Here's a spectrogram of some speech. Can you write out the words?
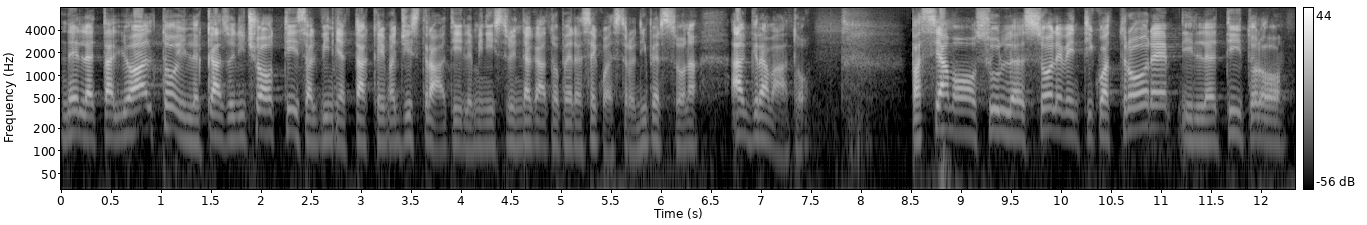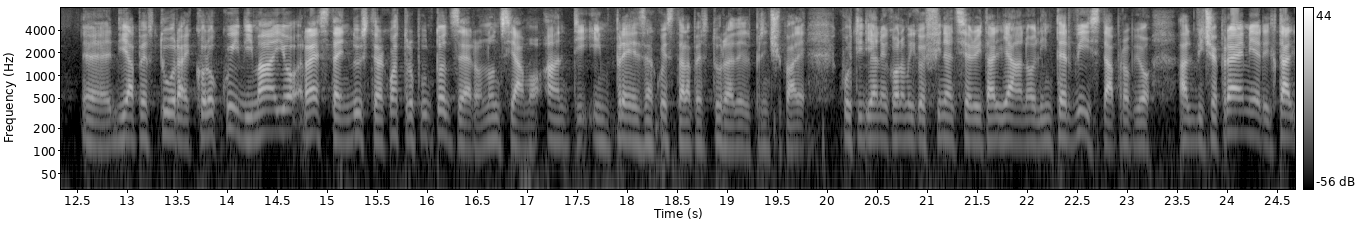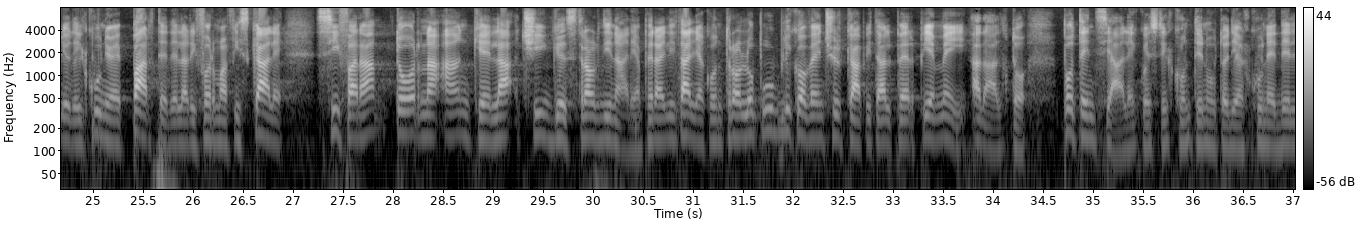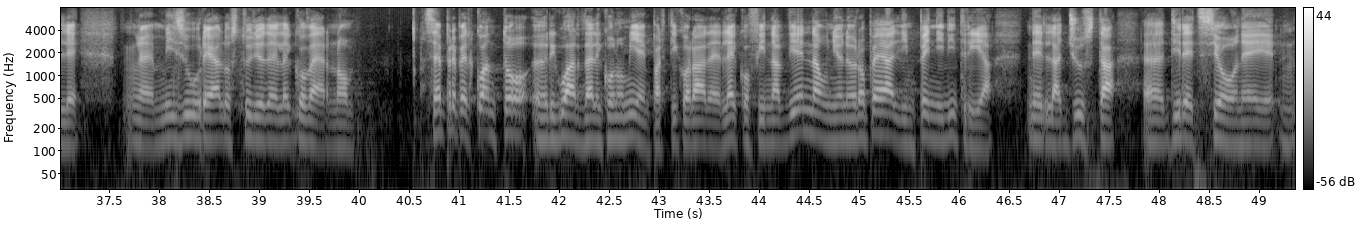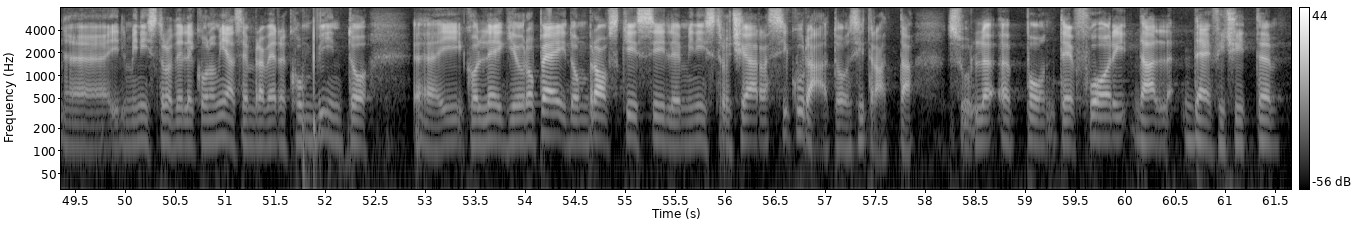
Nel taglio alto il caso di Ciotti, Salvini attacca i magistrati, il ministro indagato per sequestro di persona aggravato. Passiamo sul Sole 24 Ore, il titolo eh, di apertura, eccolo qui, Di Maio, resta Industria 4.0, non siamo anti-impresa, questa è l'apertura del principale quotidiano economico e finanziario italiano, l'intervista proprio al vice premier, il taglio del cuneo è parte della riforma fiscale, si farà, torna anche la CIG straordinaria, per l'Italia controllo pubblico, venture capital per PMI ad alto potenziale, questo è il contenuto di alcune delle eh, misure allo studio del governo. Sempre per quanto eh, riguarda l'economia, in particolare l'Ecofin a Vienna, Unione Europea, gli impegni di Tria nella giusta eh, direzione. Eh, il Ministro dell'Economia sembra aver convinto eh, i colleghi europei, Dombrovskis, il Ministro ci ha rassicurato, si tratta sul eh, ponte fuori dal deficit.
